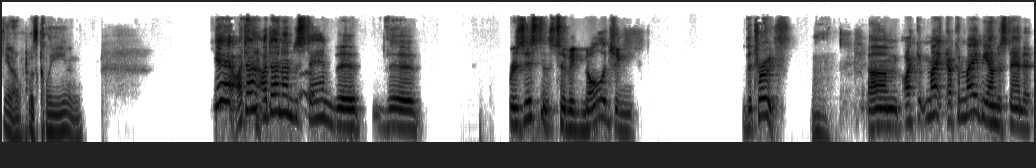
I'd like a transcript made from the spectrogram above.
you know was clean and Yeah, I don't I don't understand the the resistance to acknowledging the truth. Mm. Um, I can make I can maybe understand it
